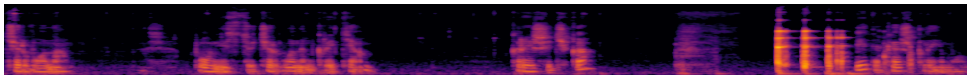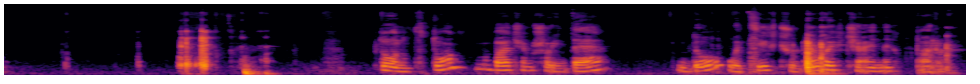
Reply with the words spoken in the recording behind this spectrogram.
червона, повністю червоним криттям. Кришечка. І таке ж клеймо. Тон в тон ми бачимо, що йде до оцих чудових чайних пар.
